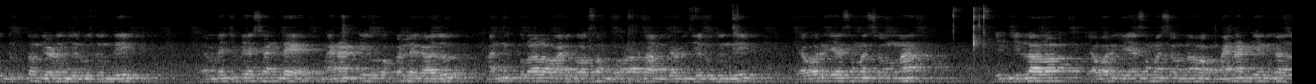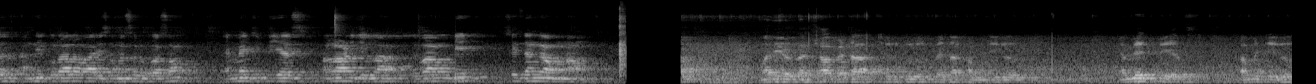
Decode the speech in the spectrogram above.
ఉధృతం చేయడం జరుగుతుంది. ఎంహెచ్బిఎస్ అంటే మైనార్టీ ఒక్కళ్ళే కాదు అన్ని కులాల వారి కోసం పోరాటాలు చేయడం జరుగుతుంది. ఎవరికి ఏ సమస్య ఉన్నా ఈ జిల్లాలో ఎవరికి ఏ సమస్య ఉన్నా ఒక మైనార్టీ అని కాదు అన్ని కులాల వారి సమస్యల కోసం ఎంహెచ్పిఎస్ పల్నాడు జిల్లా విభాగంకి సిద్ధంగా ఉన్నాము మరియు లక్షాపేట చిరుకులూరుపేట కమిటీలు ఎంఎస్పిఎస్ కమిటీలు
